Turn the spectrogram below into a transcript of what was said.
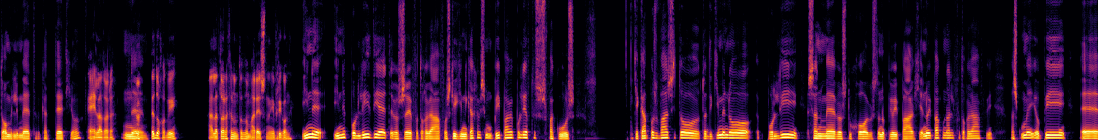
8 mm κάτι τέτοιο. Έλα τώρα. Ναι. δεν το έχω δει. Αλλά τώρα θέλω να το δω, μου αρέσουν οι ευρυγόνοι. Είναι, είναι πολύ ιδιαίτερος ε, φωτογράφος και γενικά χρησιμοποιεί πάρα πολύ αυτούς τους φακούς και κάπως βάζει το, το αντικείμενο πολύ σαν μέρος του χώρου στον οποίο υπάρχει. Ενώ υπάρχουν άλλοι φωτογράφοι ας πούμε οι οποίοι ε,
